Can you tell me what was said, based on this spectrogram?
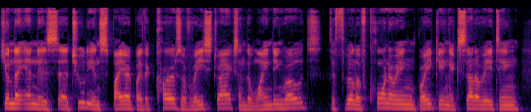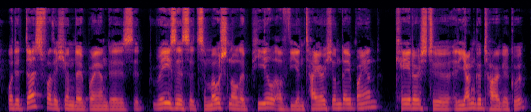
Hyundai N is uh, truly inspired by the curves of racetracks and the winding roads, the thrill of cornering, braking, accelerating. What it does for the Hyundai brand is it raises its emotional appeal of the entire Hyundai brand, caters to a younger target group,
